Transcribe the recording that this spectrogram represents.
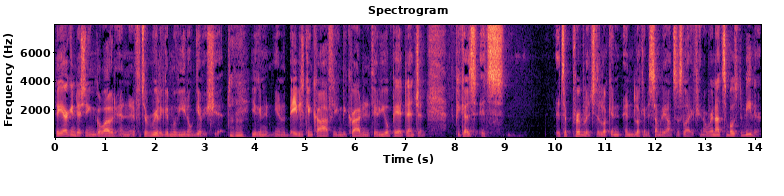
the air conditioning can go out, and if it's a really good movie, you don't give a shit. Mm-hmm. You can, you know, the babies can cough, you can be crowded in the theater, you'll pay attention because it's it's a privilege to look in and look into somebody else's life. You know, we're not supposed to be there.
